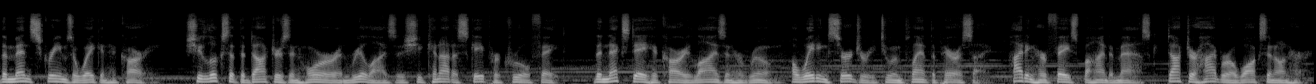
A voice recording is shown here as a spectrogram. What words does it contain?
The men's screams awaken Hikari. She looks at the doctors in horror and realizes she cannot escape her cruel fate. The next day, Hikari lies in her room, awaiting surgery to implant the parasite. Hiding her face behind a mask, Dr. Hibara walks in on her.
